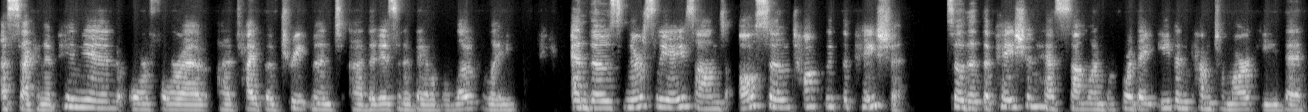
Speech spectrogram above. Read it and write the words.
a second opinion or for a, a type of treatment uh, that isn't available locally. And those nurse liaisons also talk with the patient so that the patient has someone before they even come to Markey that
